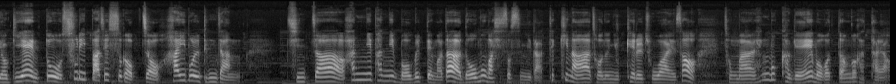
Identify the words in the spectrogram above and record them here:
여기엔 또 술이 빠질 수가 없죠. 하이볼 등장. 진짜 한 입 한 입 먹을 때마다 너무 맛있었습니다. 특히나 저는 육회를 좋아해서 정말 행복하게 먹었던 것 같아요.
